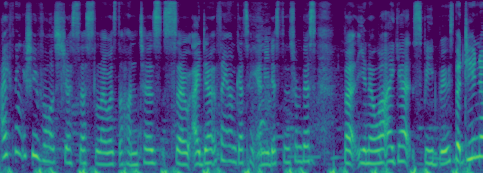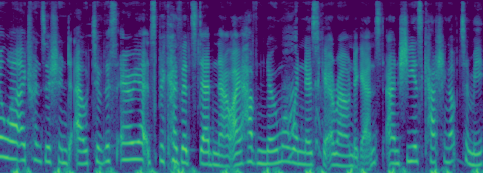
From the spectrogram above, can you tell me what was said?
I think she vaults just as slow as the hunters, so I don't think I'm getting any distance from this, but you know what, I get speed boost. But do you know why I transitioned out of this area? It's because it's dead now. I have no more windows to get around against, and she is catching up to me,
